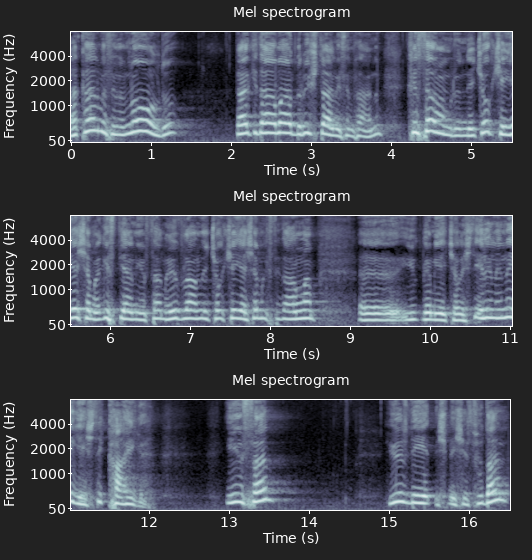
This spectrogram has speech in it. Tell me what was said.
Bakar mısınız ne oldu? Belki daha vardır üç tanesini sandım. Kısa ömründe çok şey yaşamak isteyen insan hızlandı, çok şey yaşamak istedi, anlam e, yüklemeye çalıştı. Eline ne geçti? Kaygı. İnsan yüzde yetmiş beşi sudan,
